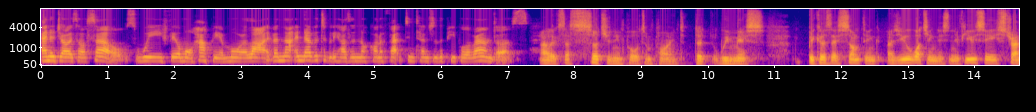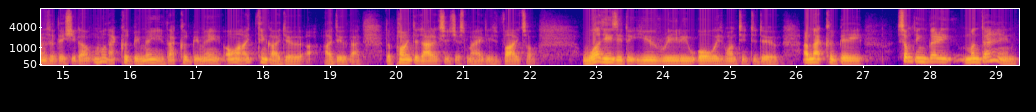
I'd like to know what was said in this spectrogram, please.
energize ourselves. We feel more happy and more alive. And that inevitably has a knock on effect in terms of the people around us. Alex, that's such an important point that we miss because there's something as you're watching this and if you see strands of this you go oh that could be me that could be me oh i think i do i do that the point that alex has just made is vital what is it that you really always wanted to do and that could be something very mundane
